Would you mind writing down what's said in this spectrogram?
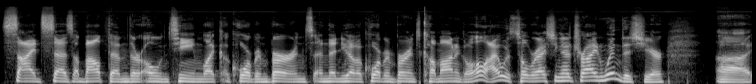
side says about them, their own team, like a Corbin Burnes, and then you have a Corbin Burnes come on and go, "Oh, I was told we're actually going to try and win this year." Uh,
